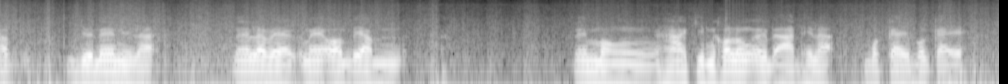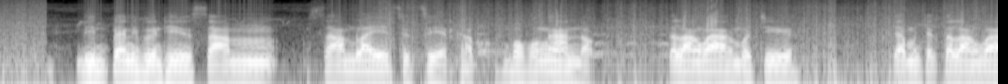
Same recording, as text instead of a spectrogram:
ครับ อยู่ในนี่แหละในละแวกในออมแอมในหม่องหากินเขาลงเอิดอาดนี่ละบ่ไก่บ่ไก่ดินแปลงในพื้นที่สามสามไร่เศษๆครับบ่พองานดอก ตารางว่านบ่จือจากมันจากตารางว่า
